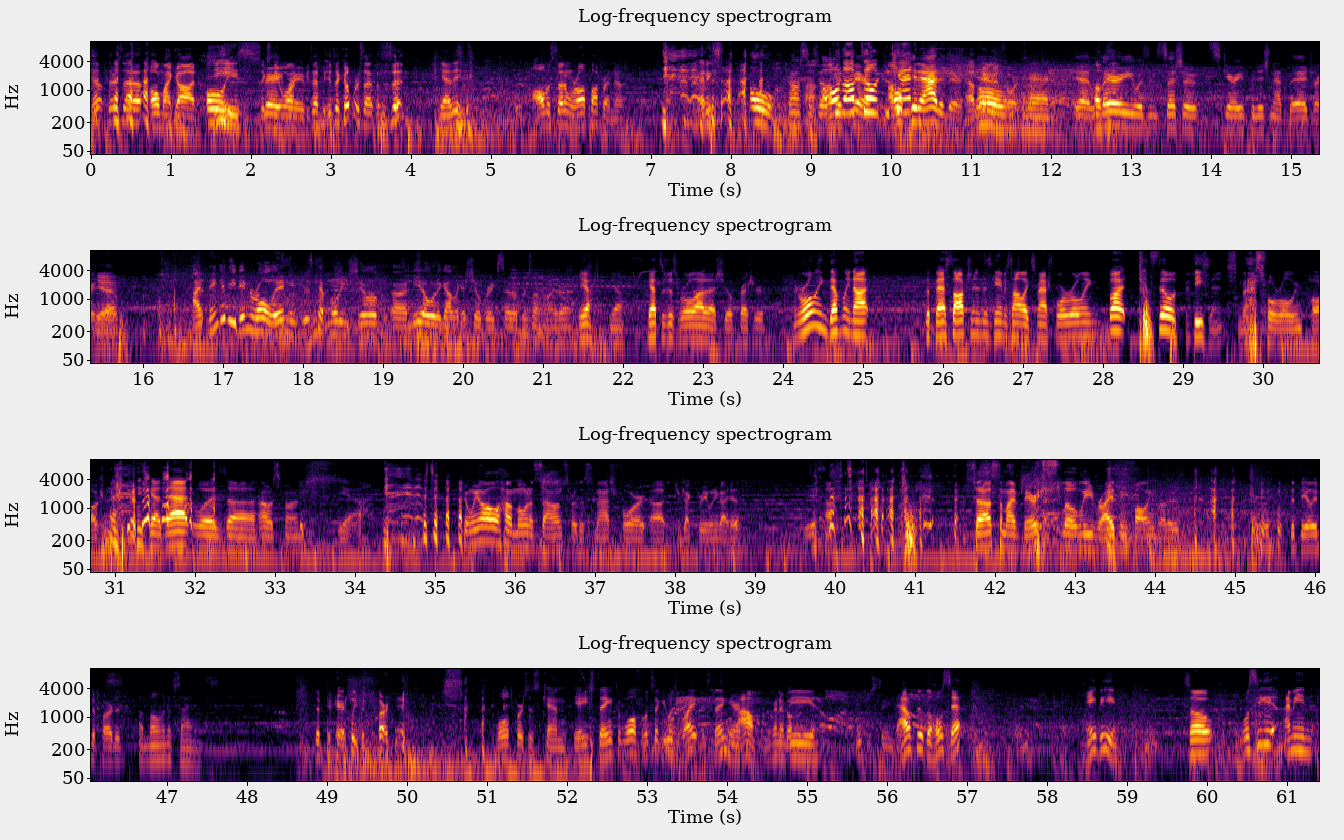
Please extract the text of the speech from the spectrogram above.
Yep, there's a. Oh my God. Oh, he's very 61. brave. He's a, it's a kill percent. This is it. Yeah. th- All of a sudden, we're all puff right now. and he's, Oh, that was such a Oh, the up fair. tilt, you oh, can't- get out of there. Okay, oh, forward tilt. man. Yeah, Okay. Larry was in such a scary position at the edge right Yeah. there. I think if he didn't roll in, if he just kept holding shield, uh, Nito would have got like a shield break setup or something like that. Yeah, yeah. You have to just roll out of that shield pressure. I mean, rolling definitely not the best option in this game. It's not like Smash 4 rolling, but it's still decent. Smash 4 rolling pog. yeah, that was, uh, That was fun. yeah. Can we all have a moment of silence for the Smash 4 uh, trajectory when he got hit? Yeah. Shout outs to my very slowly rising, falling brothers. the dearly departed. A moment of silence. The barely departed. Wolf versus Ken. Yeah, he's staying to Wolf. Looks like he was right in staying here. Wow, we're going to be Interesting. Battlefield the whole set? Maybe. So we'll see. I mean,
